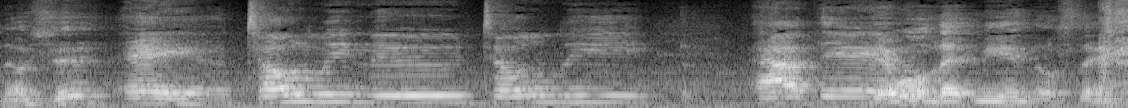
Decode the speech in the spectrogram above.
No shit. Hey, uh, totally nude, totally out there. They won't let me in those things.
